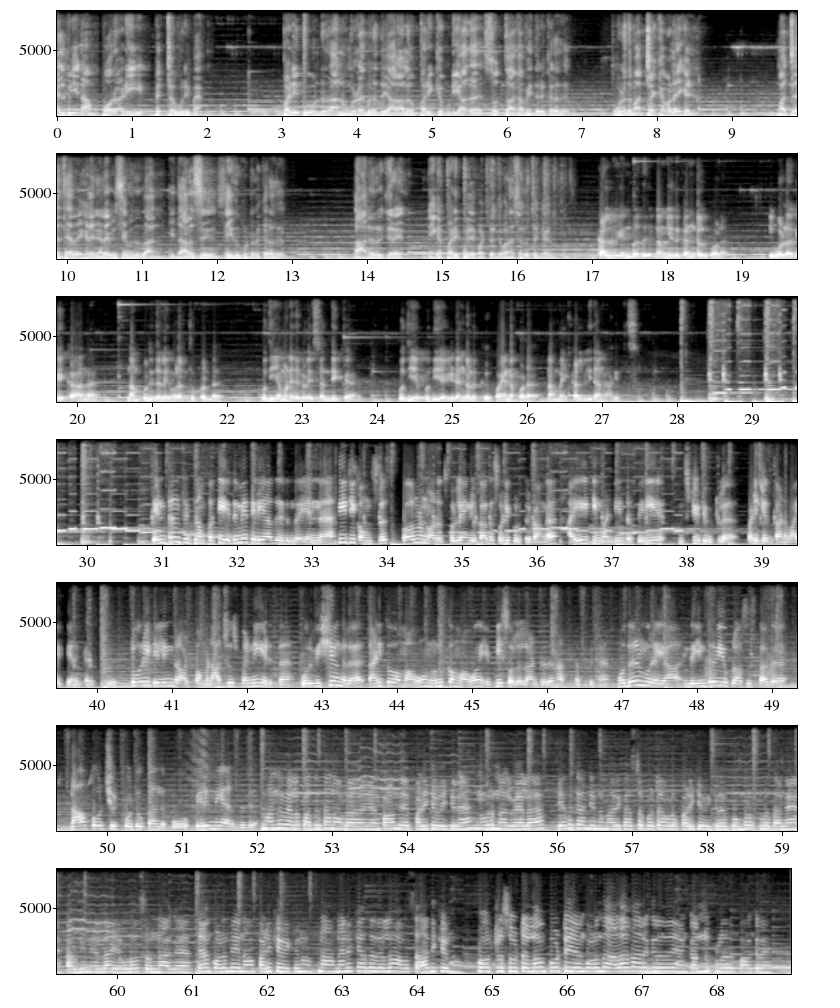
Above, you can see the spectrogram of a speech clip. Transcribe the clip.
கல்வி நாம் போராடி பெற்ற உரிமை. படிப்பு ஒன்றுதான் உங்களிடமிருந்து யாராலும் பறிக்க முடியாத சொத்தாக அமைந்திருக்கிறது. உங்களது மற்ற கவலைகள் மற்ற தேவைகளை நிறைவு செய்வதுதான் இந்த அரசு செய்து கொண்டிருக்கிறது. நான் இருக்கிறேன். நீங்கள் படிப்பிலே மட்டும் கவனம் செலுத்துங்கள். கல்வி என்பது நம் இரு கண்கள் போல. இவ்வுலகை காண நம் புரிதலை வளர்த்துக்கொள்ள புதிய மனிதர்களை சந்திக்க புதிய புதிய இடங்களுக்கு பயணப்பட நம்மை கல்விதான் அழைத்து செல்லும். என்ட்ரன்ஸ் எக்ஸாம் பத்தி எதுவுமே தெரியாது இருந்த என்ன பிஜி கவுன்சிலர்ஸ் கவர்மெண்ட் மாடல் ஸ்கூல்ல எங்களுக்காக சொல்லி கொடுத்துருக்காங்க. ஐஐடி மண்டின்ற பெரிய இன்ஸ்டிடியூட்ல படிக்கிறதுக்கான வாய்ப்பு எனக்கு இருக்குது ஸ்டோரி டெல்லிங் ஆர்ட்ஃபார்ம் நான் சூஸ் பண்ணி எடுத்தேன். ஒரு விஷயங்களை தனித்துவமாகவும் நுணுக்கமாகவும் எப்படி சொல்லலான்றதை நான் கத்துக்கிட்டேன். முதல் முறையா இந்த இன்டர்வியூ ப்ராசஸ்க்காக நான் கோட் ஷூட் போட்டு உட்கார்ந்தப்போ பெருமையா இருந்தது. மண்ணு வேலை பார்த்து தான் நான் என் குழந்தைய படிக்க வைக்கிறேன். நூறு நாள் வேலை. எதுக்காண்டி இந்த மாதிரி கஷ்டப்பட்டு அவளை படிக்க வைக்கிறேன் பொம்பளை புள்ள தானே? அப்படின்னு எல்லாம் எவ்வளோ சொன்னாங்க. என் குழந்தைய நான் படிக்க வைக்கணும். நான் நினைக்காததெல்லாம் அவள் சாதிக்கணும். போட்டு சூட்டெல்லாம் போட்டு என் குழந்தை அழகா இருக்கிறத என் கண்ணுக்குள்ளார பார்க்குறேன்.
